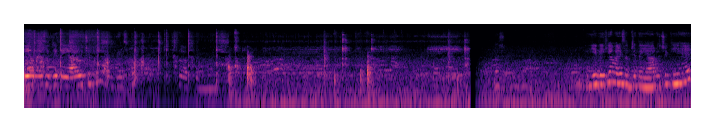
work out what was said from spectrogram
ये हमारी सब्ज़ी तैयार हो चुकी है, अब हम इसको सर्व करेंगे। ये देखिए, हमारी सब्ज़ी तैयार हो चुकी है।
